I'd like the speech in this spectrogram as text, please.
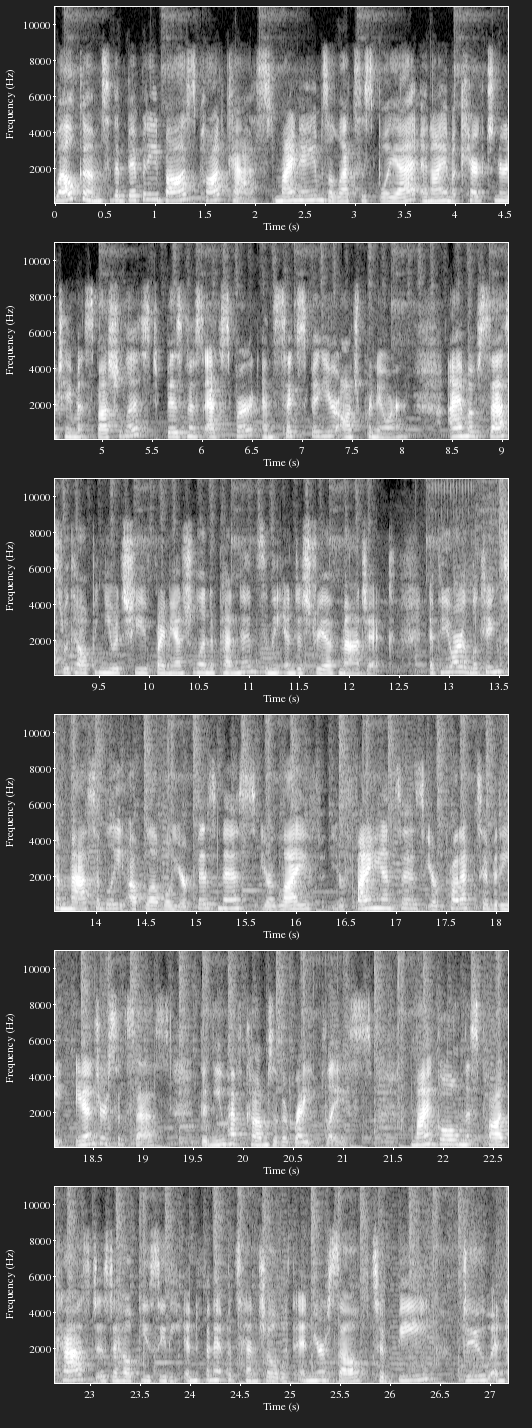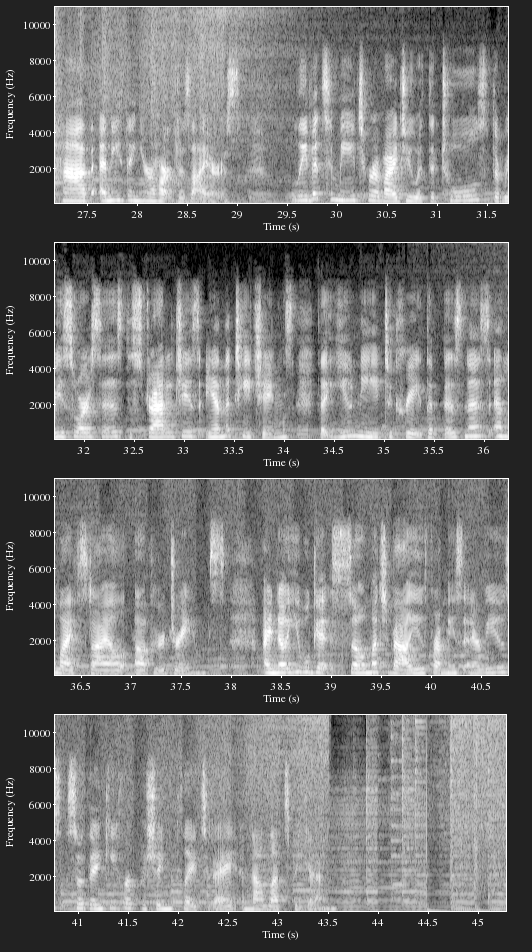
Welcome to the Bippity Boss podcast. My name is Alexis Boyette, and I am a character entertainment specialist, business expert, and six figure entrepreneur. I am obsessed with helping you achieve financial independence in the industry of magic. If you are looking to massively uplevel your business, your life, your finances, your productivity, and your success, then you have come to the right place. My goal in this podcast is to help you see the infinite potential within yourself to be, do, and have anything your heart desires. Leave it to me to provide you with the tools, the resources, the strategies, and the teachings that you need to create the business and lifestyle of your dreams. I know you will get so much value from these interviews, so thank you for pushing play today. And now let's begin.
